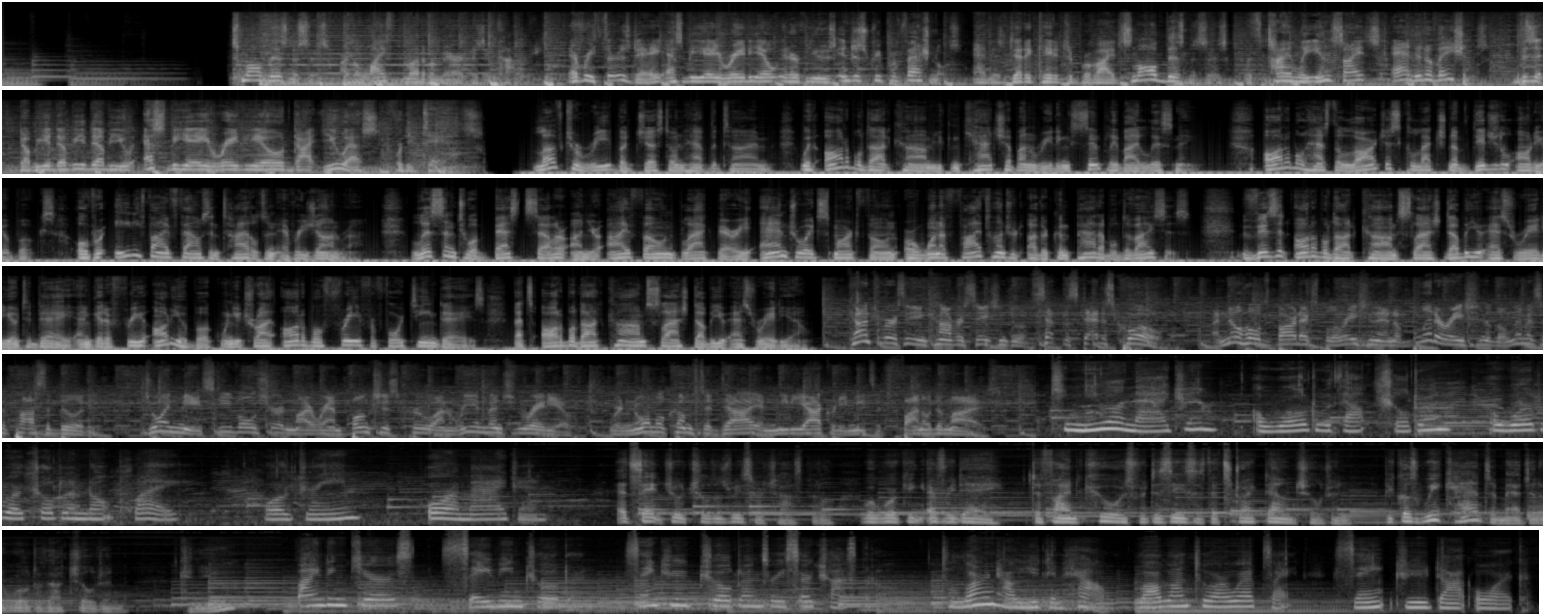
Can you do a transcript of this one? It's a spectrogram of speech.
Small businesses are the lifeblood of America's economy. Every Thursday, SBA Radio interviews industry professionals and is dedicated to provide small businesses with timely insights and innovations. Visit www.sbaradio.us for details. Love to read but just don't have the time? With Audible.com, you can catch up on reading simply by listening. Audible has the largest collection of digital audiobooks, over 85,000 titles in every genre. Listen to a bestseller on your iPhone, Blackberry, Android smartphone, or one of 500 other compatible devices. Visit audible.com slash wsradio today and get a free audiobook when you try Audible free for 14 days. That's audible.com slash wsradio. Controversy and conversation to upset the status quo. A no-holds-barred exploration and obliteration of the limits of possibility. Join me, Steve Olsher, and my rambunctious crew on Reinvention Radio, where normal comes to die and mediocrity meets its final demise. Can you imagine a world without children? A world where children don't play, or dream, or imagine? At St. Jude Children's Research Hospital, we're working every day to find cures for diseases that strike down children, because we can't imagine a world without children. Can you? Finding cures, saving children. St. Jude Children's Research Hospital. To learn how you can help, log on to our website stjude.org.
